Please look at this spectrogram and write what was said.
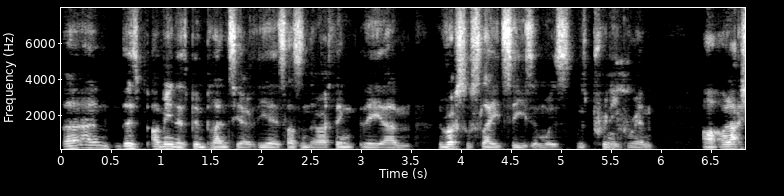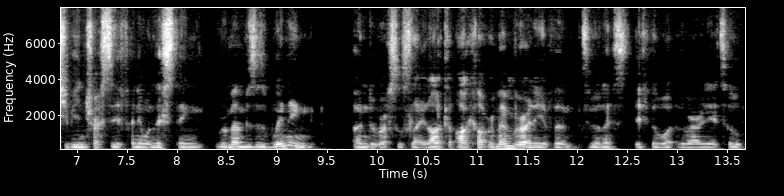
Um, there's, I mean, there's been plenty over the years, hasn't there? I think the um, the Russell Slade season was was pretty grim. I, would actually be interested if anyone listening remembers us winning under Russell Slade. I, I can't remember any of them to be honest, if there were, there were any at all.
